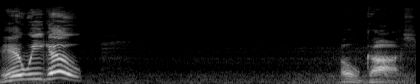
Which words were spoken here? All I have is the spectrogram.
Here we go. Oh, gosh.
